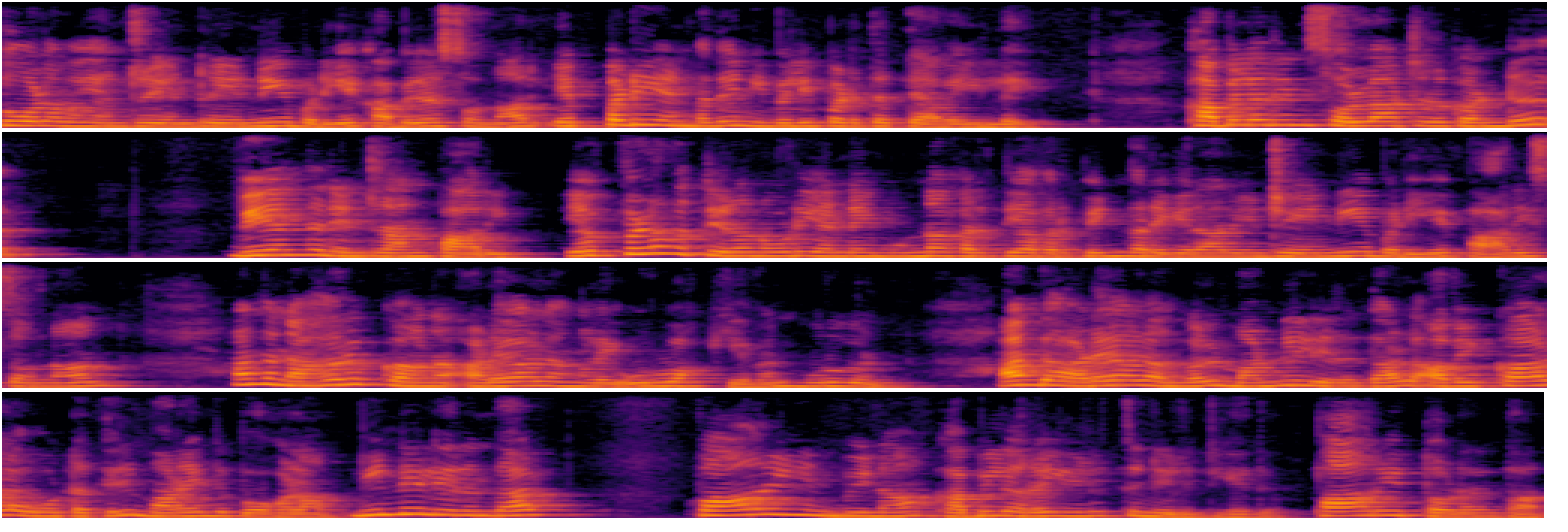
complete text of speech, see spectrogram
தோழமையன்று என்று எண்ணியபடியே கபிலர் சொன்னார் எப்படி என்பதை நீ வெளிப்படுத்த தேவையில்லை. கபிலரின் சொல்லாற்றல் கண்டு வியந்து நின்றான் பாரி எவ்வளவு திறனோடு என்னை முன்னகர்த்தி அவர் பின்வருகிறார் என்று எண்ணியபடியே பாரி சொன்னான். அந்த நகருக்கான அடையாளங்களை உருவாக்கியவன் முருகன். அந்த அடையாளங்கள் மண்ணில் இருந்தால் அவை கால ஓட்டத்தில் மறைந்து போகலாம். விண்ணில் இருந்தால் பாரியின் வினா கபிலரை இழுத்து நிறுத்தியது. பாரி தொடர்ந்தான்.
